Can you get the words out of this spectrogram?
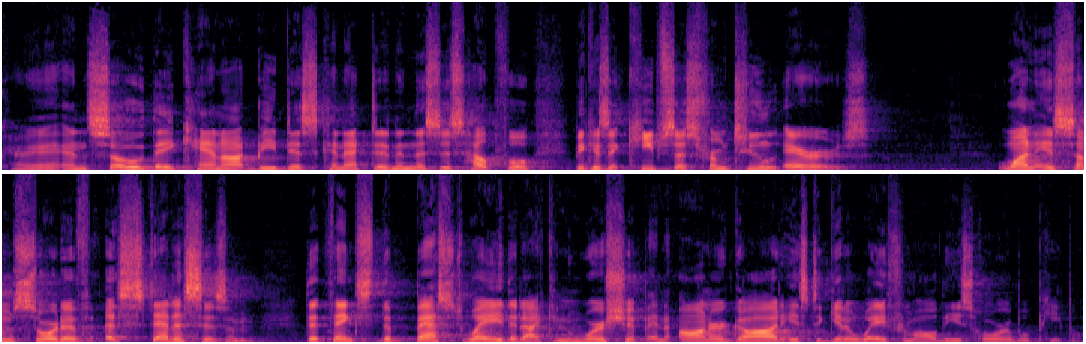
Okay, and so they cannot be disconnected. And this is helpful because it keeps us from two errors. One is some sort of asceticism that thinks the best way that I can worship and honor God is to get away from all these horrible people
